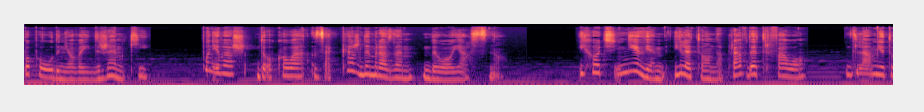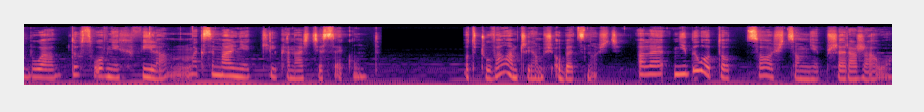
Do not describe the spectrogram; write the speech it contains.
popołudniowej drzemki, ponieważ dookoła za każdym razem było jasno. I choć nie wiem, ile to naprawdę trwało, dla mnie to była dosłownie chwila, maksymalnie kilkanaście sekund. Odczuwałam czyjąś obecność, ale nie było to coś, co mnie przerażało.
